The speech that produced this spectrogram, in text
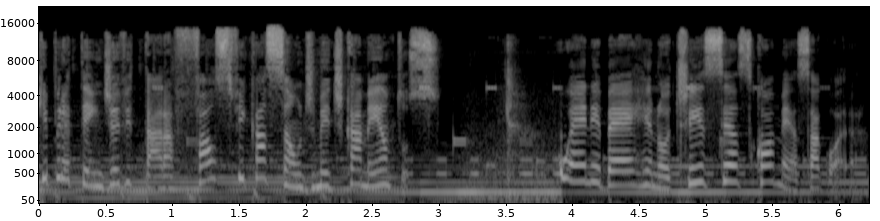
que pretende evitar a falsificação de medicamentos. O NBR Notícias começa agora.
